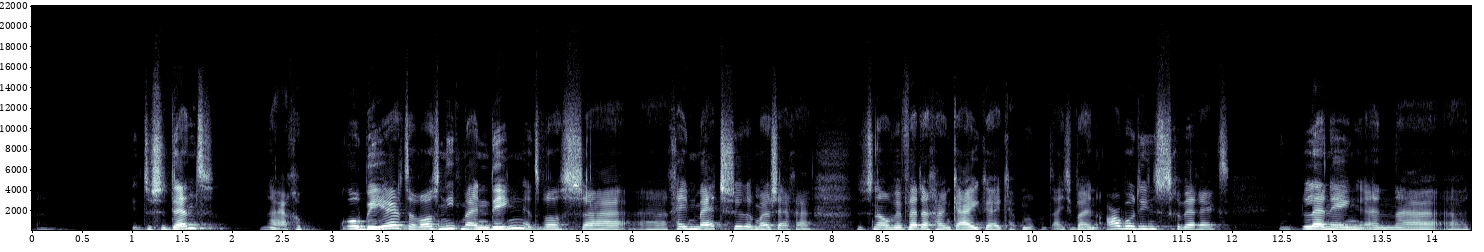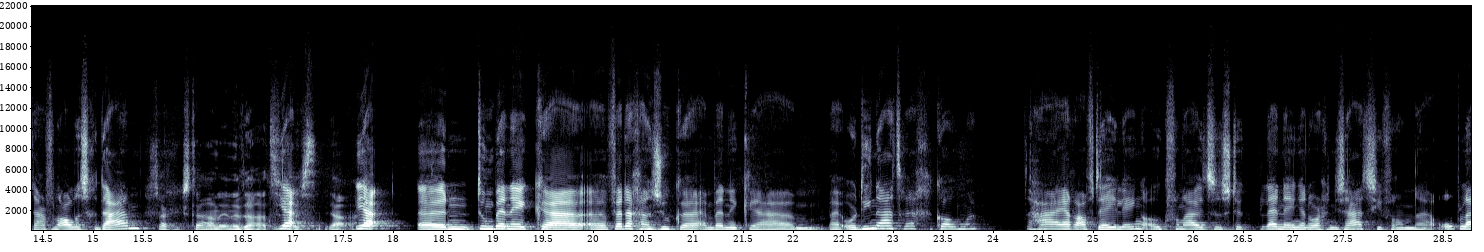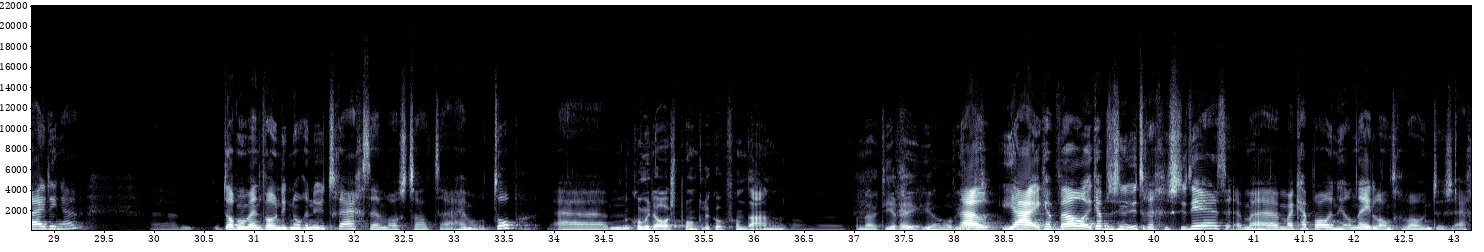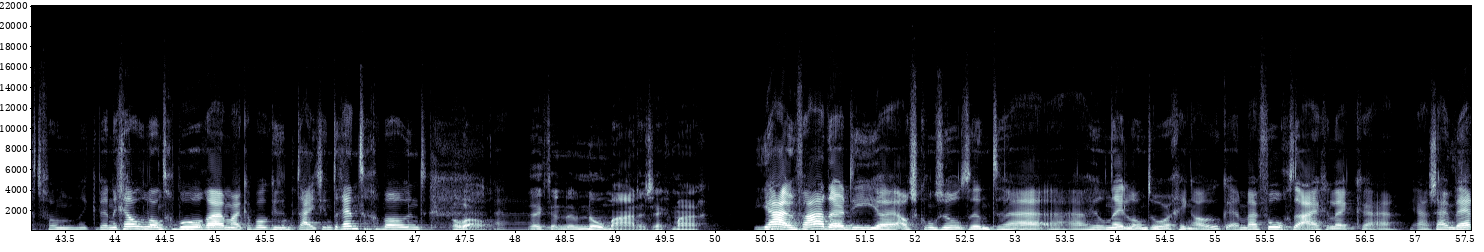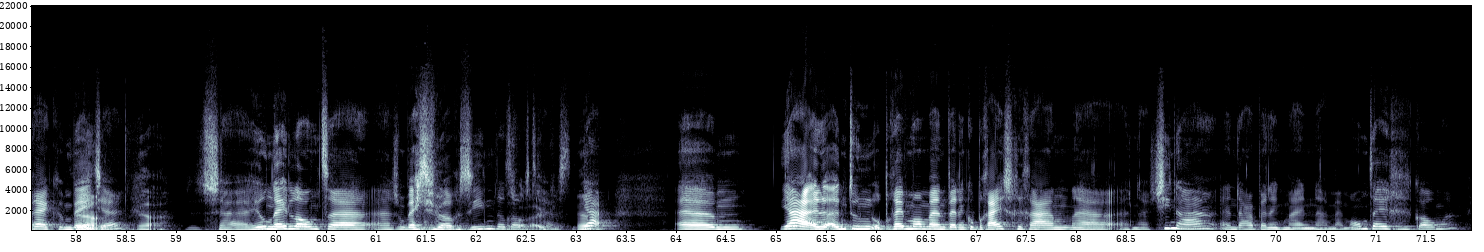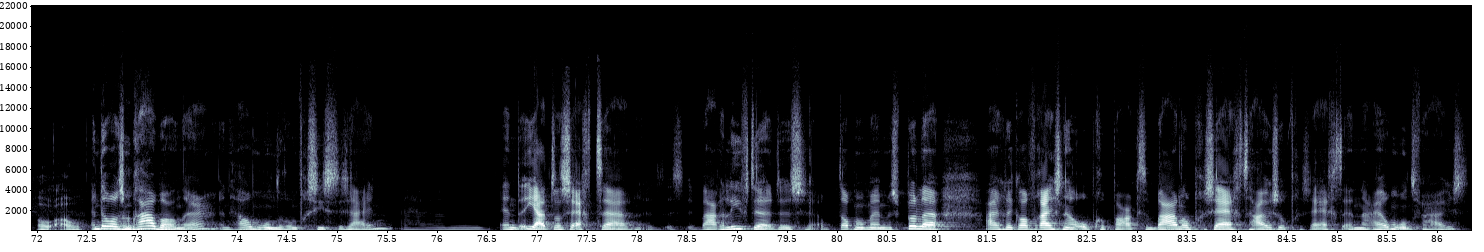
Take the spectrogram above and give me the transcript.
intercedent nou ja, geprobeerd. Dat was niet mijn ding. Het was eh, eh, geen match, zullen we maar zeggen. Dus snel weer verder gaan kijken. Ik heb nog een tijdje bij een arbodienst gewerkt. In de planning en daar van alles gedaan. Zag ik staan, inderdaad. Ja. Ja. Ja, en toen ben ik verder gaan zoeken en ben ik ehm, bij Ordina terechtgekomen. De HR-afdeling, ook vanuit een stuk planning en organisatie van eh, opleidingen. Ehm, op dat moment woonde ik nog in Utrecht en was dat eh, helemaal top. Ehm, Maar kom je daar oorspronkelijk ook vandaan? Van, eh, vanuit die regio? Of nou juist- ja, ik heb wel, ik heb dus in Utrecht gestudeerd, Mhm. maar, maar ik heb al in heel Nederland gewoond. Dus echt van, ik ben in Gelderland geboren, maar ik heb ook een tijdje in Drenthe gewoond. Oh, wauw. Eh, Echt een nomade, zeg maar. Ja, een vader die eh, als consultant eh, eh, heel Nederland doorging ook. En wij volgden eigenlijk ja, zijn werk een beetje. Ja. Dus heel Nederland zo'n beetje wel gezien Dat dat ja. Ja. Ehm, ja, en, en, toen op een gegeven moment ben ik op reis gegaan naar China. En daar ben ik mijn, mijn man tegengekomen. Oh, wow. En dat was een Brabander, een Helmonder om precies te zijn. En ja, het was echt uh, ware liefde. Dus op dat moment mijn spullen eigenlijk al vrij snel opgepakt. Een baan opgezegd, huis opgezegd en naar Helmond verhuisd.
